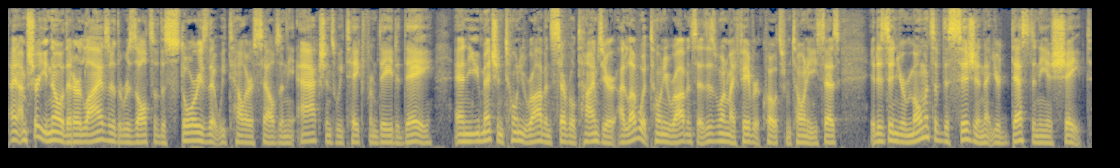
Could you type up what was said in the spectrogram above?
And I'm sure you know that our lives are the results of the stories that we tell ourselves and the actions we take from day to day. And you mentioned Tony Robbins several times here. I love what Tony Robbins says. This is one of my favorite quotes from Tony. He says, It is in your moments of decision that your destiny is shaped.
